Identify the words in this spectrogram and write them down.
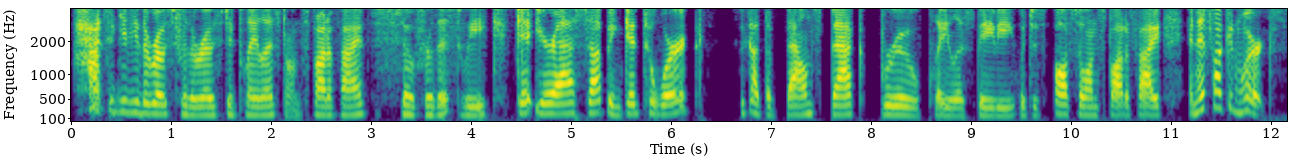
had to give you the roast for the roasted playlist on Spotify. So for this week, Get your ass up and get to work. We got the Bounce Back Brew playlist, baby, which is also on Spotify, and it fucking works.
